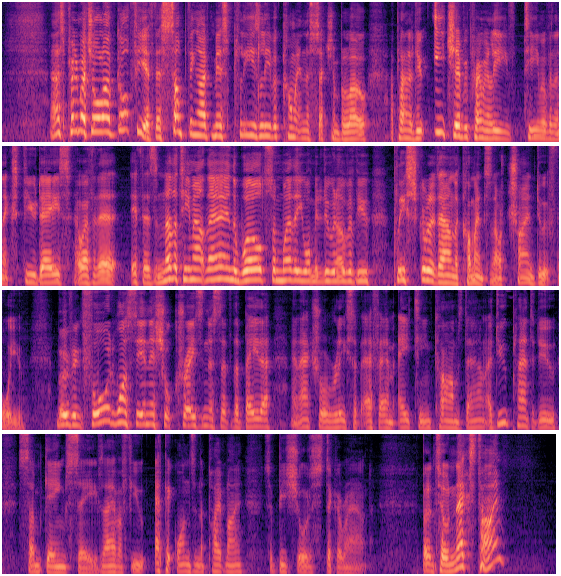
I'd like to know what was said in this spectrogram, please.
That's pretty much all I've got for you. If there's something I've missed, please leave a comment in the section below. I plan to do each and every Premier League team over the next few days. However, there, if there's another team out there in the world somewhere that you want me to do an overview, please scribble it down in the comments and I'll try and do it for you. Moving forward, once the initial craziness of the beta and actual release of FM18 calms down, I do plan to do some game saves. I have a few epic ones in the pipeline, so be sure to stick around. But until next time,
